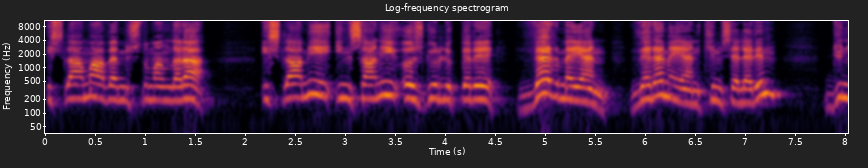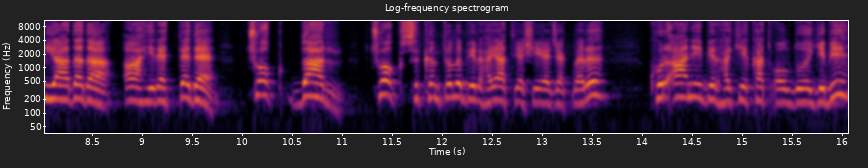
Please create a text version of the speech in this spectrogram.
İslam'a ve Müslümanlara İslami insani özgürlükleri vermeyen, veremeyen kimselerin dünyada da ahirette de çok dar, çok sıkıntılı bir hayat yaşayacakları Kur'ani bir hakikat olduğu gibi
